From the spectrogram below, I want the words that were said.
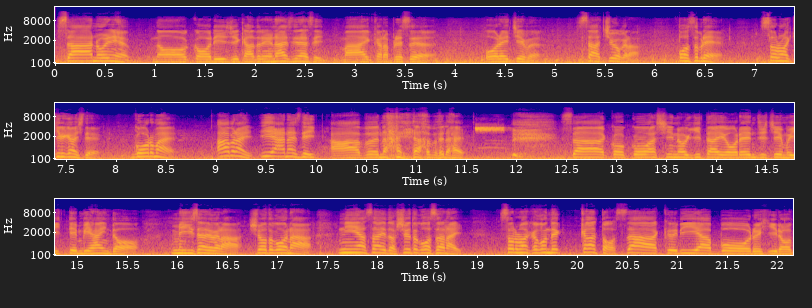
さあ残り2分。残り時間とナイスナイス前からプレス。オレンジチーム。さあ中央から。ポストプレーそのまま切り返して。ゴール前。危ない。いやナイスでいい危ない危ない。さあここはしのぎたいオレンジチーム。1点ビハインド。右サイドから。ショートコーナー。ニアサイド。シュートコースはない。そのまま囲んで。カット。さあクリアボール拾っ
